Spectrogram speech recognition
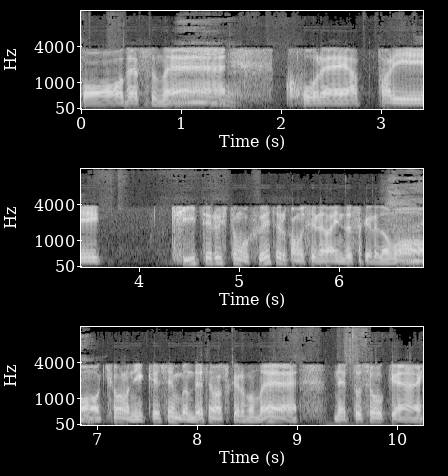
そうですね。これ、やっぱり、聞いてる人も増えてるかもしれないんですけれども、はい、今日の日経新聞出てますけれどもね、ネット証券、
